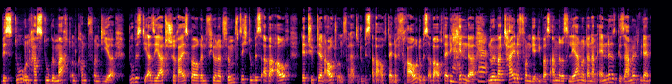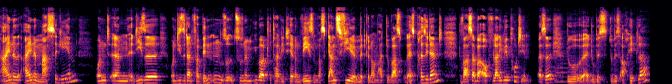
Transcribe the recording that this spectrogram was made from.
bist du und hast du gemacht und kommt von dir. Du bist die asiatische Reisbauerin 450, du bist aber auch der Typ, der einen Autounfall hatte. Du bist aber auch deine Frau, du bist aber auch deine Kinder. ja. Nur immer Teile von dir, die was anderes lernen und dann am Ende gesammelt wieder in eine, eine Masse gehen und ähm, diese und diese dann verbinden so, zu einem übertotalitären Wesen, was ganz viel mitgenommen hat. Du warst US-Präsident, du warst aber auch Wladimir Putin, weißt du? Ja. Du äh, du bist du bist auch Hitler,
